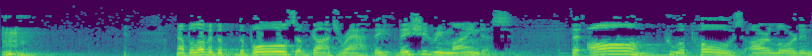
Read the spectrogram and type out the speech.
Now, beloved, the, the bowls of God's wrath, they, they should remind us that all who oppose our Lord and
